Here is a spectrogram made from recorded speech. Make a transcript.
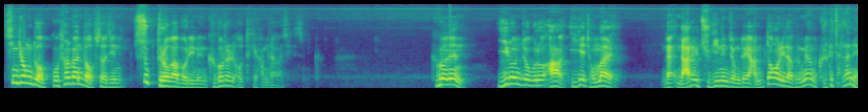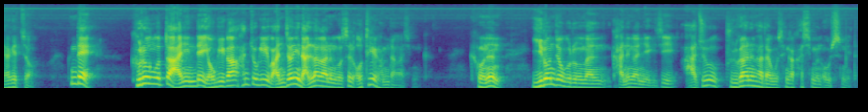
신경도 없고 혈관도 없어진 쑥 들어가 버리는 그거를 어떻게 감당하시겠습니까? 그거는 이론적으로 아 이게 정말 나, 를 죽이는 정도의 암덩어리다 그러면 그렇게 잘라내야겠죠 근데 그런 것도 아닌데 여기가 한쪽이 완전히 날아가는 것을 어떻게 감당하십니까? 그거는 이론적으로만 가능한 얘기지 아주 불가능하다고 생각하시면 옳습니다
